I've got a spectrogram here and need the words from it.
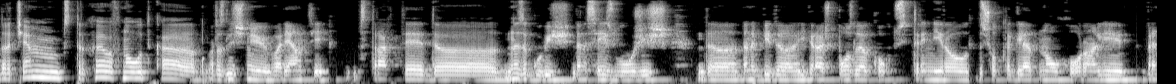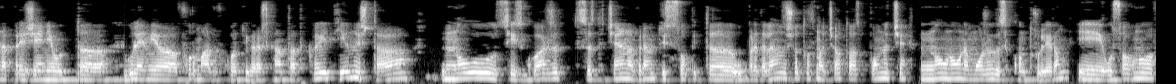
да речем, страха е в много така различни варианти. Страх те да не загубиш, да не се изложиш, да, да не би да играеш по-зле, колкото си тренирал, защото те гледат много хора, нали, пренапрежение от големия формат, в който играеш така нататък. И тия неща много се изглаждат с течение на времето и с опита определено, защото в началото аз помня, че много-много не можех да се контролирам и особено в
